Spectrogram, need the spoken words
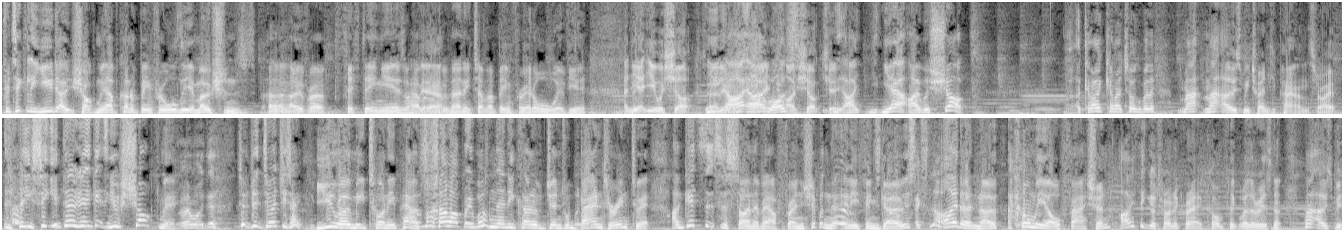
Particularly you don't shock me. I've kind of been through all the emotions uh, over 15 years or however Yeah. long we've known each other. I've been through it all with you. And yet you were shocked. Yeah, I, I was. I shocked you. I, yeah, I was shocked. Can I can I talk about it? Matt Matt owes me twenty pounds, right? you see, you do. You've shocked me. Oh. To, to, to actually say you owe me twenty pounds, so up. It wasn't any kind of gentle banter into it. I guess it's a sign of our friendship and that anything it's not, goes. it's not. I don't know. Call me old-fashioned. I think you're trying to create a conflict where there is none. Matt owes me.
